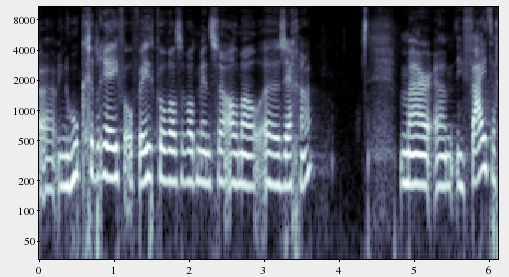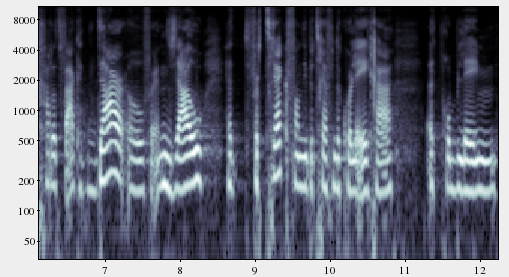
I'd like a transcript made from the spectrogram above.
uh, in de hoek gedreven of weet ik wel wat, wat mensen allemaal uh, zeggen. Maar ehm, in feite gaat het vaak daarover. En zou het vertrek van die betreffende collega het probleem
